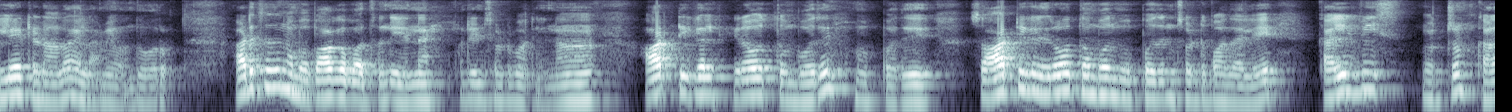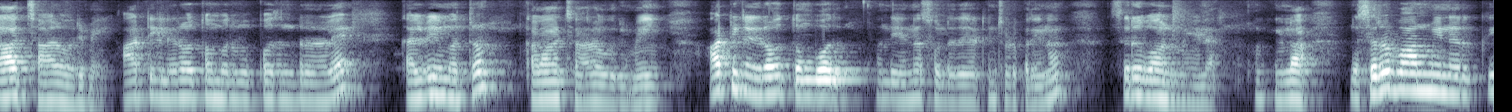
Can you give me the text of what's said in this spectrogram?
ரிலேட்டடாக தான் எல்லாமே வந்து வரும். அடுத்தது நம்ம பார்க்க பார்த்தது வந்து என்ன அப்படின்னு சொல்லிட்டு பார்த்தீங்கன்னா ஆர்டிகல் இருபத்தொம்போது முப்பது. ஸோ ஆர்டிகல் இருபத்தொம்போது முப்பதுன்னு சொல்லிட்டு பார்த்தாலே கல்வி மற்றும் கலாச்சார உரிமை. ஆர்டிகல் இருபத்தொம்போது முப்பதுன்றனாலே கல்வி மற்றும் கலாச்சார உரிமை. ஆர்டிகல் இருபத்தொம்போது வந்து என்ன சொல்லுது அப்படின்னு சொல்லிட்டு பார்த்தீங்கன்னா சிறுபான்மையினர். ஓகேங்களா? இந்த சிறுபான்மையினருக்கு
